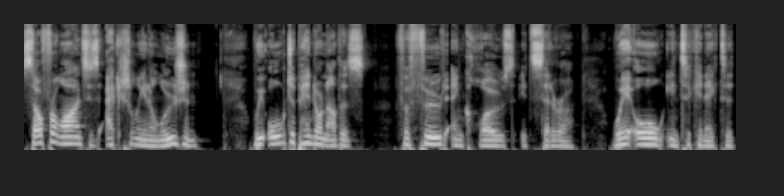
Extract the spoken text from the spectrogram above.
Self reliance is actually an illusion. We all depend on others for food and clothes, etc. We're all interconnected.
